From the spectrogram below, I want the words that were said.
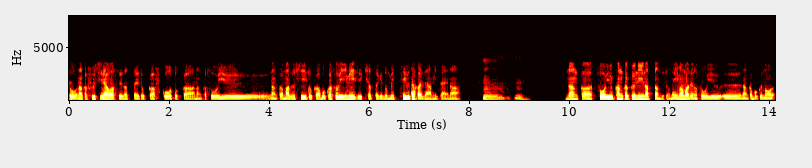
そう、う。なんか不幸せだったりとか、不幸とか、なんかそういう、なんか貧しいとか、僕はそういうイメージで来ちゃったけど、めっちゃ豊かじゃんみたいな、うんうん。なんかそういう感覚になったんですよね。今までのそういう、なんか僕の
